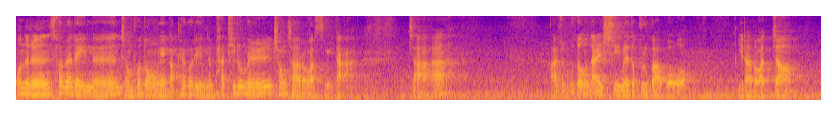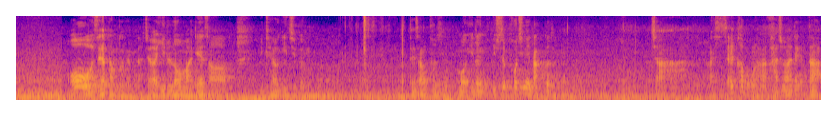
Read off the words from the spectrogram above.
오늘은 서면에 있는 전포동의 카페거리에 있는 파티룸을 청소하러 왔습니다. 자, 아주 무더운 날씨임에도 불구하고 일하러 왔죠. 오, 생각하면 됩니다. 제가 일을 너무 많이 해서 밑에 여기 지금 대상 포진, 뭐 이런 입술 포진이 났거든요. 자, 아, 셀카봉을 하나 가져와야 되겠다.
